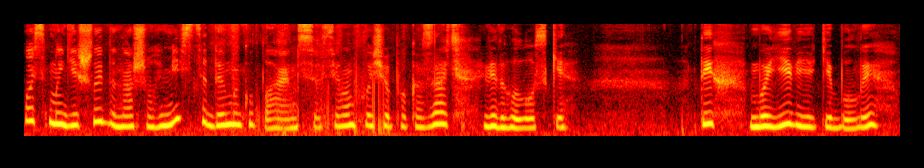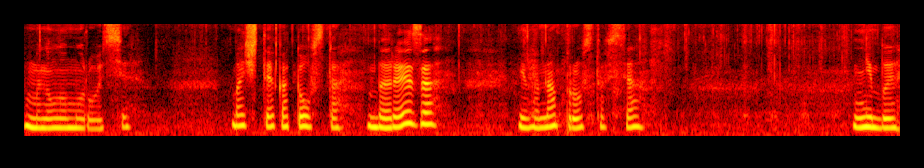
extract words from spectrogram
Ось ми дійшли до нашого місця, де ми купаємося. Ось я вам хочу показати відголоски тих боїв, які були в минулому році. Бачите, яка товста береза, і вона просто вся ніби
